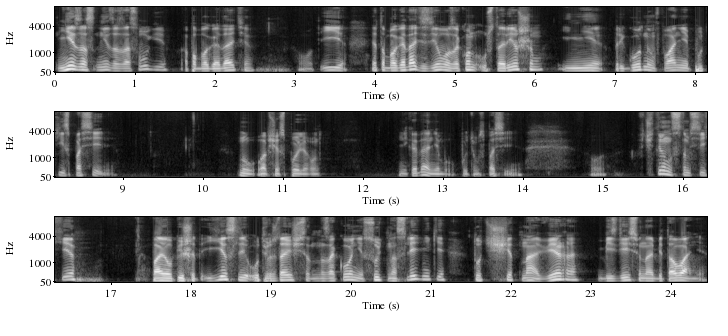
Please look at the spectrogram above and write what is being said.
не, за, не за заслуги, а по благодати. Вот. И эта благодать сделала закон устаревшим и непригодным в плане пути спасения. Ну, вообще, спойлер, он никогда не был путем спасения. Вот. В 14 стихе Павел пишет, если утверждающийся на законе суть наследники, то тщетна вера, бездейственно обетование.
